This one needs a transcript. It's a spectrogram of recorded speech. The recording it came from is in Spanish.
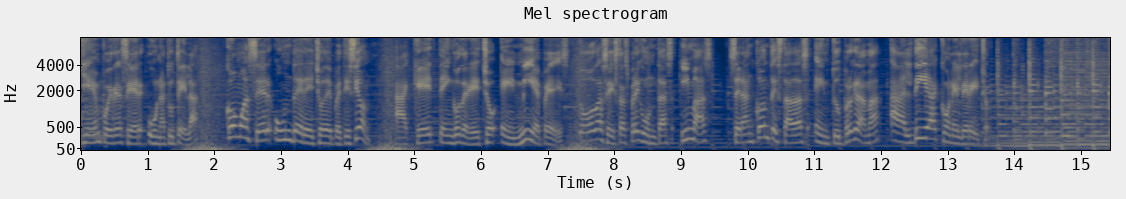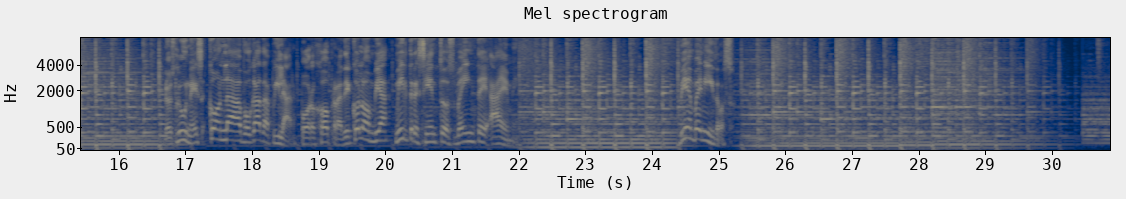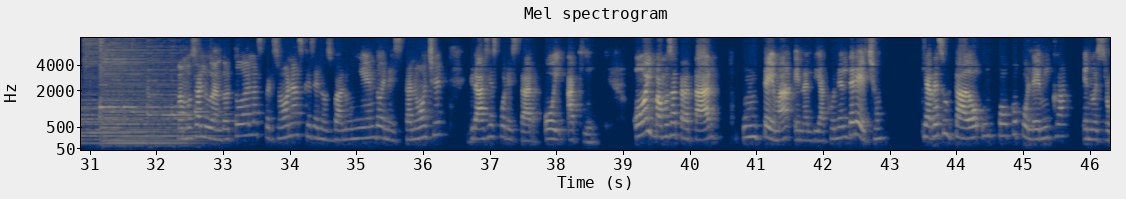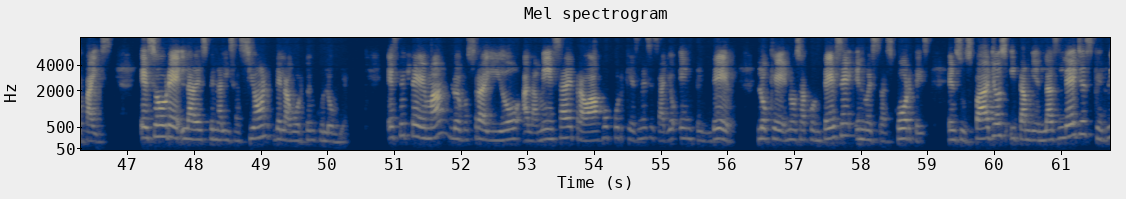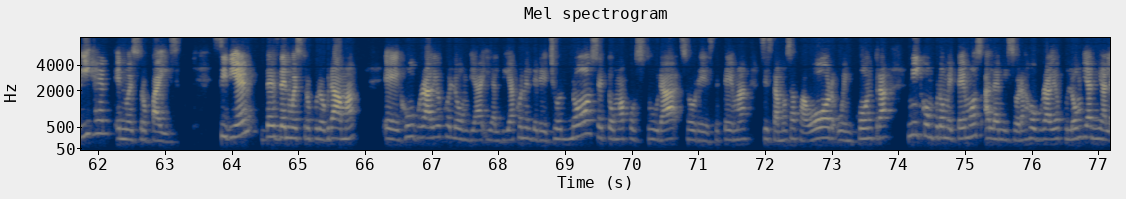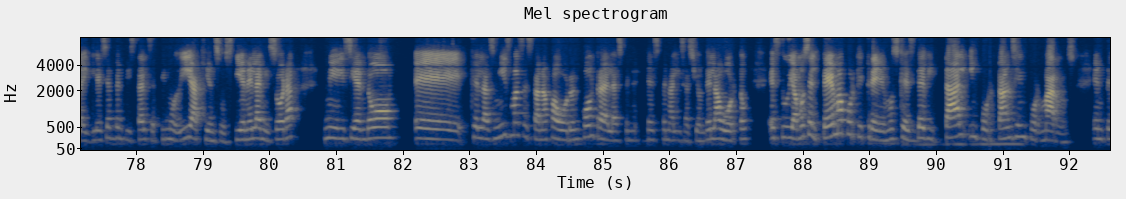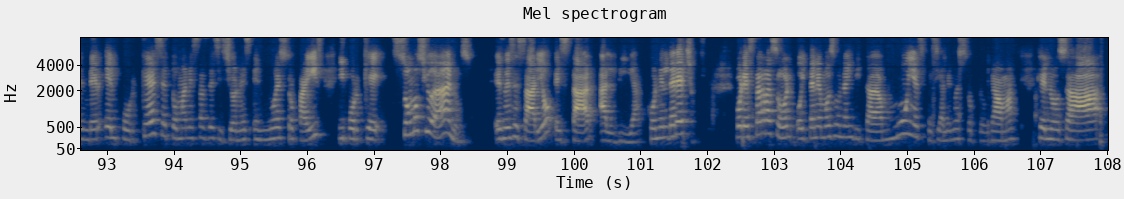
¿Quién puede hacer una tutela? ¿Cómo hacer un derecho de petición? ¿A qué tengo derecho en mi EPS? Todas estas preguntas y más serán contestadas en tu programa Al día con el derecho. Los lunes con la abogada Pilar por Hop Radio Colombia 1320 AM. Bienvenidos. Saludando a todas las personas que se nos van uniendo en esta noche. Gracias por estar hoy aquí. Hoy vamos a tratar un tema en el día con el derecho que ha resultado un poco polémica en nuestro país. Es sobre la despenalización del aborto en Colombia. Este tema lo hemos traído a la mesa de trabajo porque es necesario entender lo que nos acontece en nuestras cortes, en sus fallos y también las leyes que rigen en nuestro país. Si bien desde nuestro programa eh, Hub Radio Colombia y al día con el derecho no se toma postura sobre este tema, si estamos a favor o en contra, ni comprometemos a la emisora Hub Radio Colombia ni a la Iglesia Adventista del Séptimo Día, quien sostiene la emisora, ni diciendo eh, que las mismas están a favor o en contra de la despenalización del aborto. Estudiamos el tema porque creemos que es de vital importancia informarnos, entender el por qué se toman estas decisiones en nuestro país y por qué somos ciudadanos. Es necesario estar al día con el derecho. Por esta razón, hoy tenemos una invitada muy especial en nuestro programa que nos ha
